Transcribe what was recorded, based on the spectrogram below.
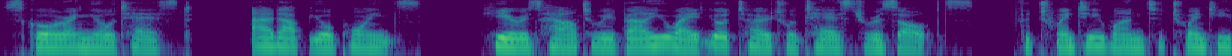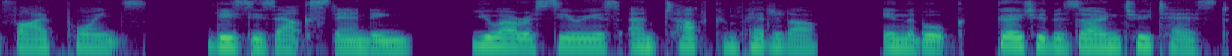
Scoring your test. Add up your points. Here is how to evaluate your total test results. For 21 to 25 points. This is outstanding. You are a serious and tough competitor. In the book, go to the Zone 2 test.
